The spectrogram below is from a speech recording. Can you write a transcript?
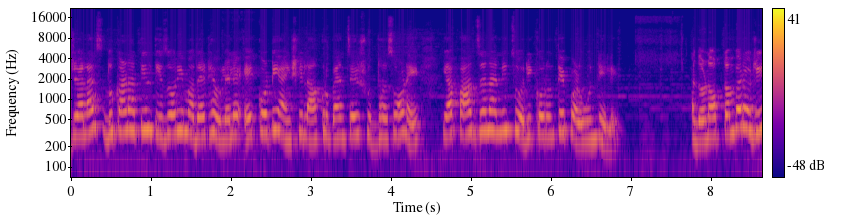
ज्वेलर्स दुकानातील तिजोरीमध्ये ठेवलेले एक कोटी ऐंशी लाख रुपयांचे शुद्ध सोने या पाच जणांनी चोरी करून ते पळवून नेले. दोन ऑक्टोबर रोजी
